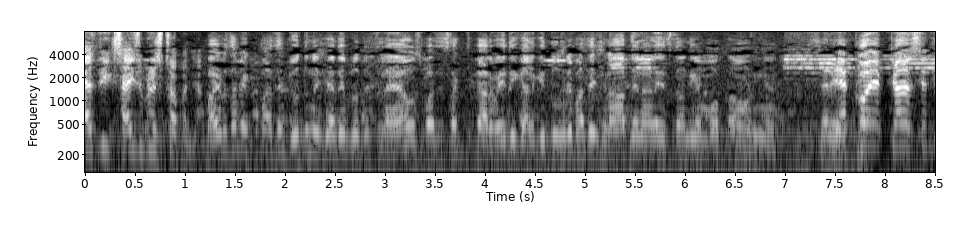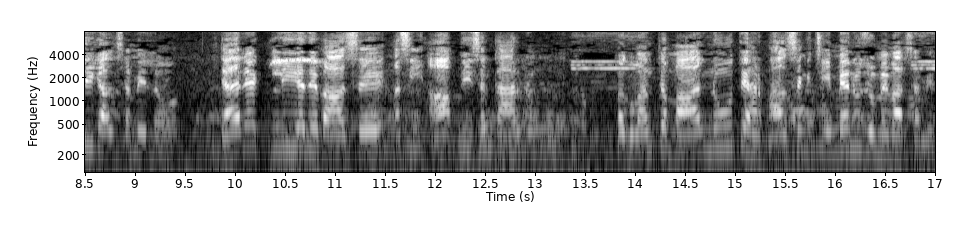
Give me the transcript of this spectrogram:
as the excise minister of Punjab. Biden ਸਾਹਿਬ ਇੱਕ ਪਾਸੇ ਯੁੱਧ ਨਸ਼ਿਆਂ ਦੇ ਵਿਰੁੱਧ ਚਲਾਇਆ ਉਸ ਪਾਸੇ ਸਖਤ ਕਾਰਵਾਈ ਦੀ ਗੱਲ ਕੀਤੀ ਦੂਸਰੇ ਪਾਸੇ ਸ਼ਰਾਬ ਦੇ ਨਾਲ ਇਸ ਤਰ੍ਹਾਂ ਦੀਆਂ ਮੌਤਾਂ ਹੋਣੀਆਂ। ਦੇਖੋ ਇੱਕ ਸਿੱਧੀ ਗੱਲ ਸਮਝ ਲਓ। ਡਾਇਰੈਕਟਲੀ ਇਹਦੇ ਵਾਸਤੇ ਅਸੀਂ ਆਪ ਦੀ ਸਰਕਾਰ ਨੂੰ ਭਗਵੰਤ ਮਾਨ ਨੂੰ ਤੇ ਹਰਪਾਲ ਸਿੰਘ ਚੀਮੇ ਨੂੰ ਜ਼ਿੰਮੇਵਾਰ ਸਮਝ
